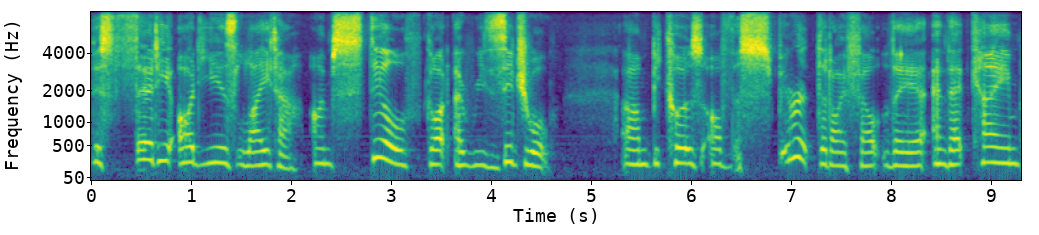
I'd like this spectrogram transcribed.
this 30 odd years later, I'm still got a residual um, because of the spirit that I felt there, and that came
